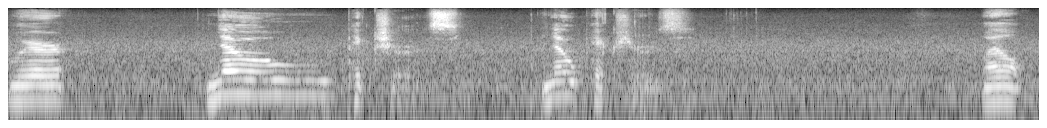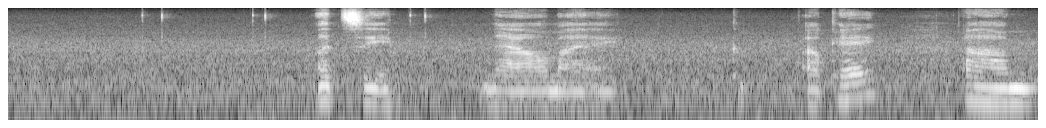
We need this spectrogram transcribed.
Where no pictures. No pictures. Well, let's see now my Okay? Um,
